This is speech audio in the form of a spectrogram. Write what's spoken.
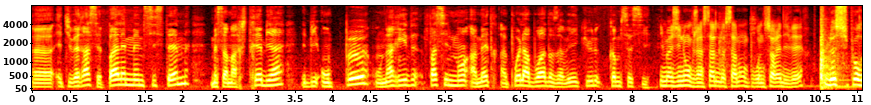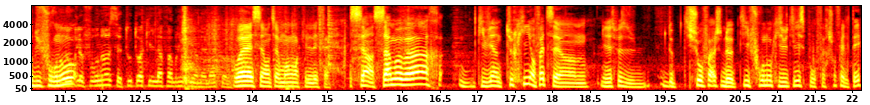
euh, et tu verras, c'est pas les mêmes systèmes, mais ça marche très bien. Et puis on peut, on arrive facilement à mettre un poêle à bois dans un véhicule comme ceci. Imaginons que j'installe le salon pour une soirée d'hiver. Le support du fourneau, Donc le fourneau, c'est tout toi qui l'as fabriqué, on est d'accord. ouais, c'est entièrement moi qui l'ai fait. C'est un samovar qui vient de Turquie. En fait, c'est un- une espèce de, de petit chauffage, de petit fourneau qu'ils utilisent pour faire chauffer le thé.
